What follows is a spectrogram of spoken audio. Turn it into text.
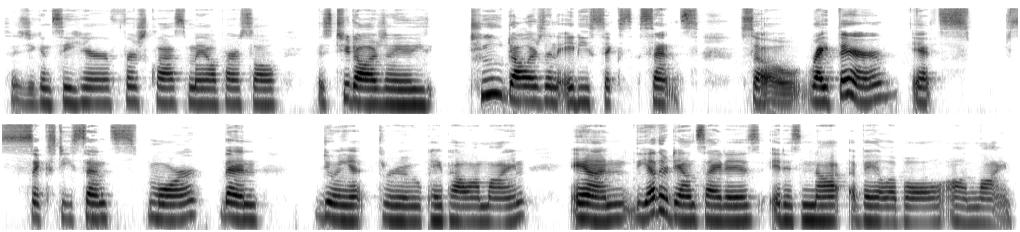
So as you can see here, first class mail parcel is $2.80, $2.86. So right there, it's 60 cents more than doing it through PayPal online. And the other downside is it is not available online.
